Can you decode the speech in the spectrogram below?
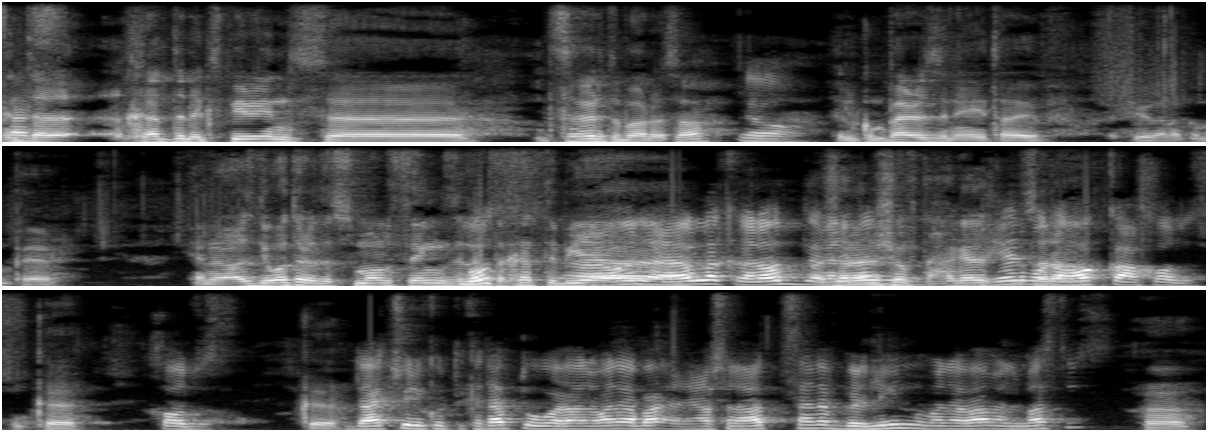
انت خدت ال experience سافرت بره صح؟ آه. ال comparison إيه طيب؟ if you're gonna compare. يعني أنا قصدي what are the small things اللي انت خدت بيها؟ أقول لك رد. عشان أنا غالباً شفت حاجات غير. متوقع خالص. أوكي خالص. أوكي ده actually كنت كتبته وأنا بقى يعني عشان قعدت سنة في برلين وأنا بعمل ال master's ها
